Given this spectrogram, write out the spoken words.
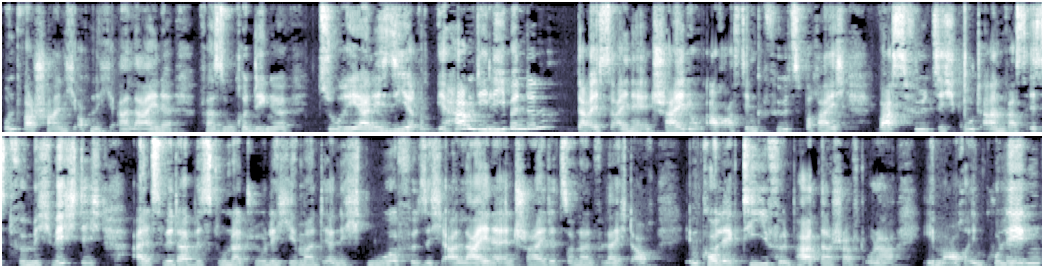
und wahrscheinlich auch nicht alleine versuche, Dinge zu realisieren. Wir haben die Liebenden, da ist eine Entscheidung auch aus dem Gefühlsbereich, was fühlt sich gut an, was ist für mich wichtig. Als Widder bist du natürlich jemand, der nicht nur für sich alleine entscheidet, sondern vielleicht auch im Kollektiv, in Partnerschaft oder eben auch in Kollegen.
